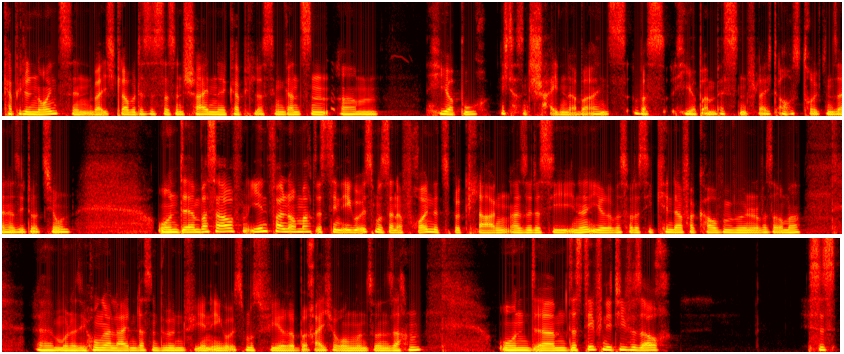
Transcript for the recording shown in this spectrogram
Kapitel 19, weil ich glaube, das ist das entscheidende Kapitel aus dem ganzen ähm, Hiob-Buch. Nicht das entscheidende, aber eins, was Hiob am besten vielleicht ausdrückt in seiner Situation. Und ähm, was er auf jeden Fall noch macht, ist den Egoismus seiner Freunde zu beklagen. Also, dass sie ne, ihre, was war das, die Kinder verkaufen würden oder was auch immer. Ähm, oder sie Hunger leiden lassen würden für ihren Egoismus, für ihre Bereicherung und so Sachen. Und ähm, das definitiv ist auch, es ist,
